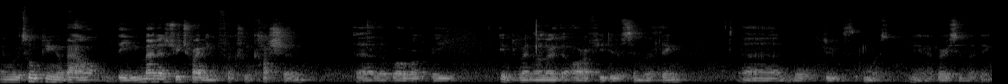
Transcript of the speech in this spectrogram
and we were talking about the mandatory training for concussion uh, that World Rugby implement. I know that RFU do a similar thing, um, or do almost you know, a very similar thing,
